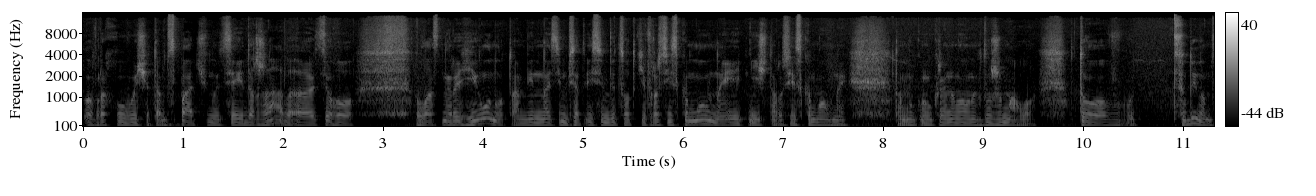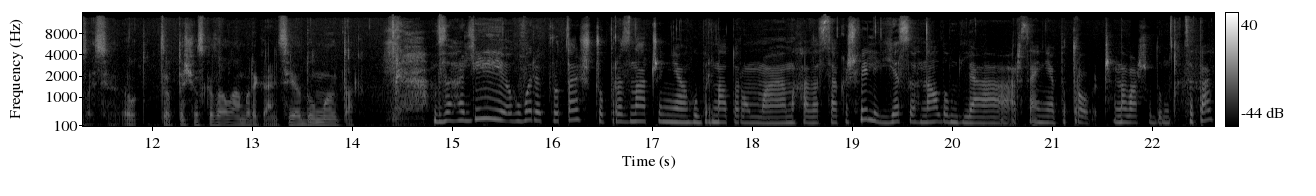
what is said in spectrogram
враховуючи там спадщину цієї держави, е, цього власне регіону, там він на 78% російськомовний і етнічно російськомовний, там україномовних дуже мало. То сюди вам зась. От це те, що сказали американці. Я думаю, так. Взагалі говорять про те, що призначення губернатором е, Михайла Саакашвілі є сигналом для Арсенія Петровича. На вашу думку, це так?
